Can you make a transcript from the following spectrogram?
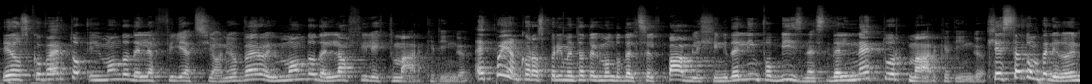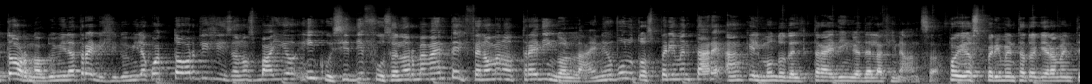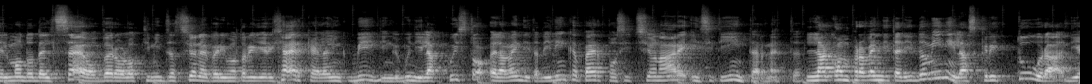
e ho scoperto il mondo delle affiliazioni, ovvero il mondo dell'affiliate marketing. E poi ancora ho sperimentato il mondo del self-publishing, dell'info business, del network marketing. C'è stato un periodo intorno al 2013-2014, se non sbaglio, in cui si è diffuso enormemente il fenomeno trading online e ho voluto sperimentare anche il mondo del trading e della finanza. Poi ho sperimentato chiaramente il mondo del SEO, ovvero l'ottimizzazione per i motori di ricerca e la link building, quindi l'acquisto e la vendita di link per posizionare i siti internet, la compravendita di domini, la scrittura di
